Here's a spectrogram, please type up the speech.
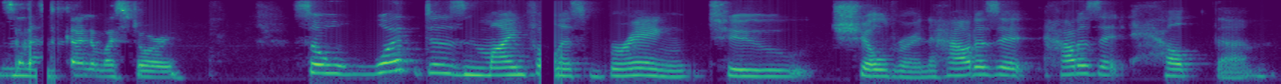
So mm-hmm. that's kind of my story. So what does mindfulness bring to children? How does it how does it help them?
